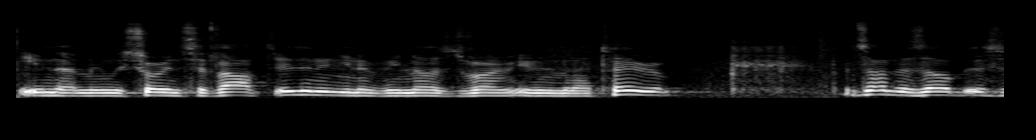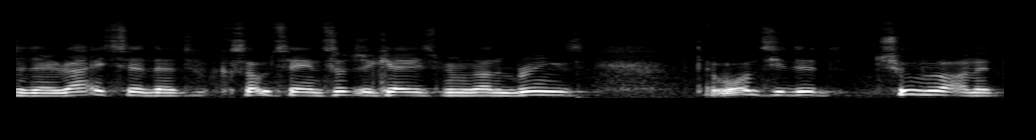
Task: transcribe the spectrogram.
Even though I mean we saw in Sefalt, isn't it? You know, we know it's dvarim even in the Torah. But it's not the zelba is deraisa that some say in such a case when God brings that once he did tshuva on it,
